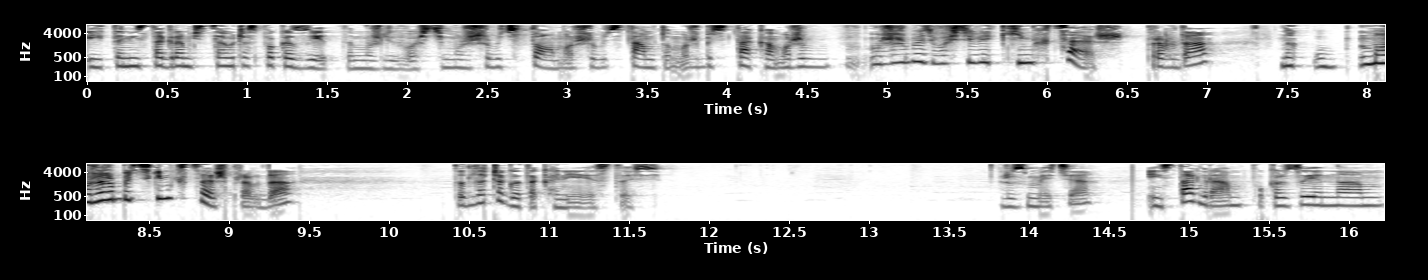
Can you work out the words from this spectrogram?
i ten Instagram ci cały czas pokazuje te możliwości. Możesz robić to, możesz robić tamto, możesz być taka, może, możesz być właściwie kim chcesz, prawda? No, możesz być kim chcesz, prawda? To dlaczego taka nie jesteś? Rozumiecie? Instagram pokazuje nam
